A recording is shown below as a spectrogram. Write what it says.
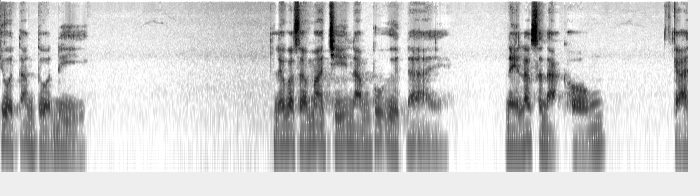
ชั่วตั้งตัวดี แล้วก็สามารถชี้นำผู้อื่นได้ ในลักษณะของการ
